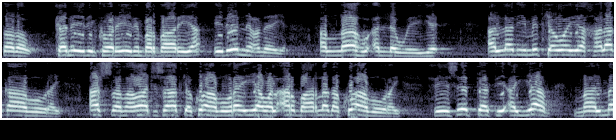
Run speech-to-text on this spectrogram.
Dadow kan idinka hore idin barbaariya idin nicmeeya. Allahu alla weeye. Alladii midka weeye khalaqa abuuray. Asamaawaati saadka ku abuuray iyo waalarda arlada ku abuuray. Fii sittati ayaam maalmo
